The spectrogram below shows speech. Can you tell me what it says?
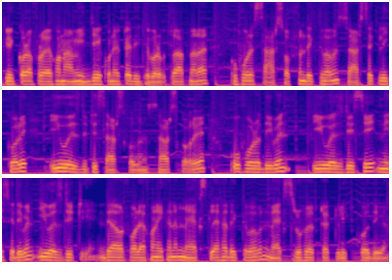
ক্লিক করার পর এখন আমি যে কোনো একটা দিতে পারব। তো আপনারা উপরে সার্চ অপশন দেখতে পাবেন। সার্চে ক্লিক করে ইউএসডিটি সার্চ করবেন। সার্চ করে উপরে দিবেন ইউএসডিসি নিচে দিবেন ইউএসডিটি দেওয়ার পর এখন এখানে ম্যাক্স লেখা দেখতে পাবেন। ম্যাক্সের উপর একটা ক্লিক করে দিবেন।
